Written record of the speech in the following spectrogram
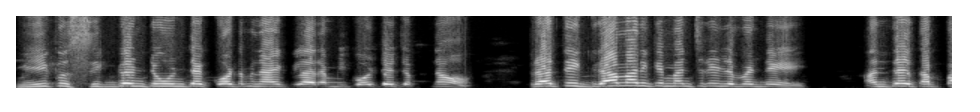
మీకు సిగ్గంటూ ఉంటే కూటమి నాయకులారా మీకు ఓటే చెప్తున్నాం. ప్రతి గ్రామానికి మంచినీళ్ళు ఇవ్వండి. అంతే తప్ప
